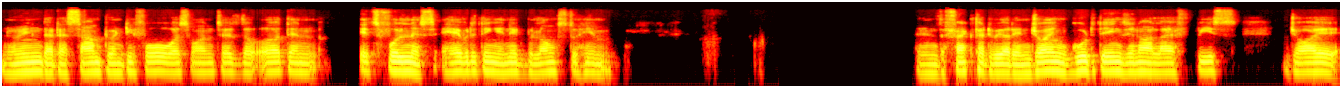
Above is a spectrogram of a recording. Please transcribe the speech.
Knowing that as Psalm 24, verse 1 says, the earth and its fullness, everything in it belongs to Him. And the fact that we are enjoying good things in our life, peace, joy,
